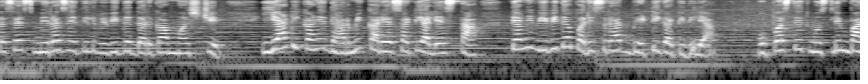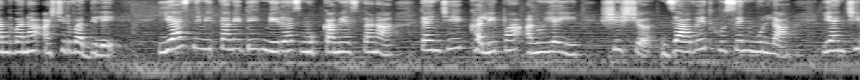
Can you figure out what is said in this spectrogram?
तसेच मिरज येथील विविध दर्गा मस्जिद या ठिकाणी धार्मिक कार्यासाठी आले असता त्यांनी विविध परिसरात भेटीगाठी दिल्या. उपस्थित मुस्लिम बांधवांना आशीर्वाद दिले. याच निमित्ताने ते मिरज मुक्कामी असताना त्यांचे खलिफा अनुयायी शिष्य जावेद हुसेन मुल्ला यांची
